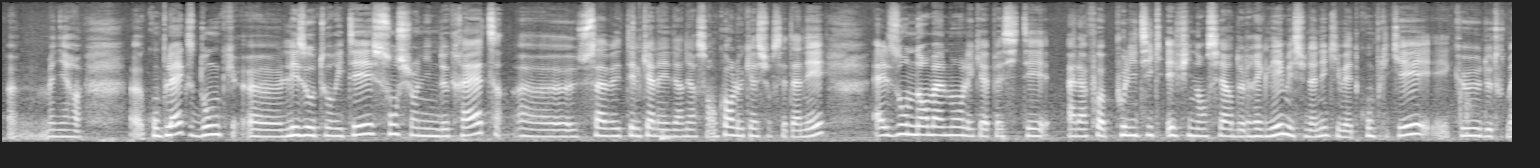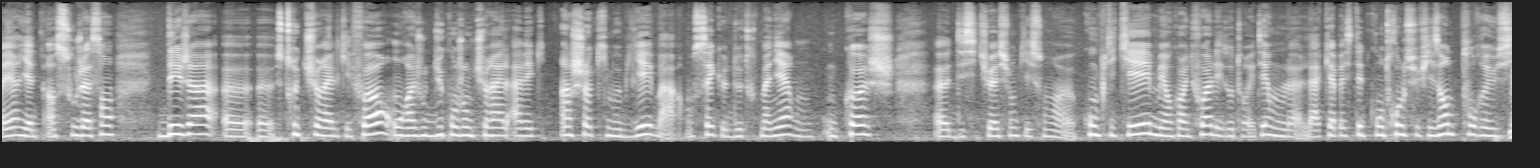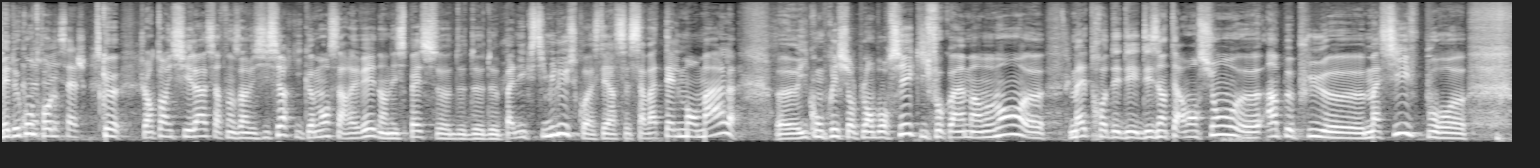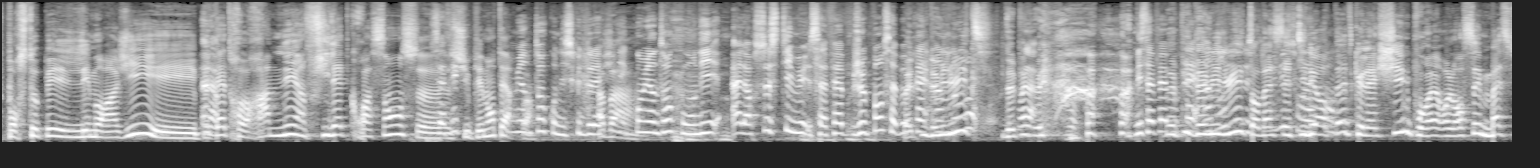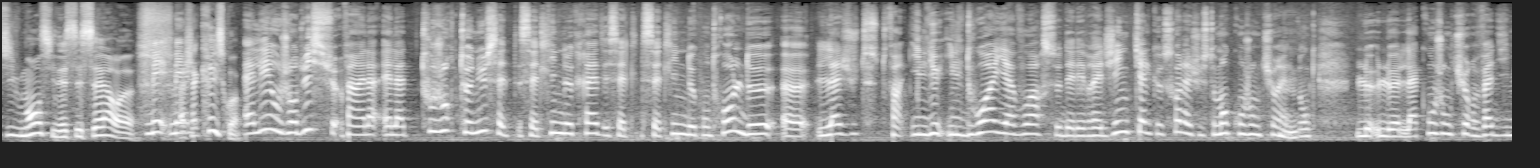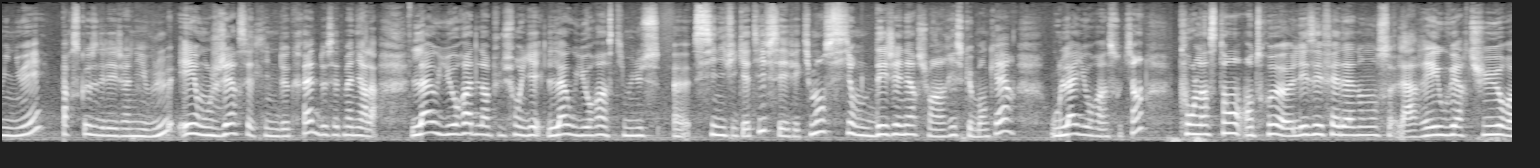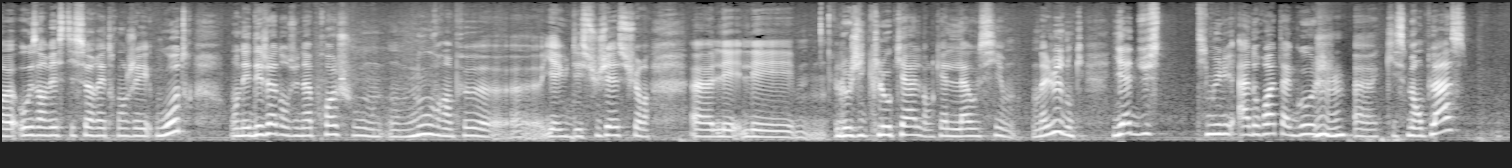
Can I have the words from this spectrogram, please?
de euh, manière euh, complexe. Donc euh, les autorités sont sur une ligne de crête. ça avait été le cas l'année dernière, c'est encore le cas sur cette année. Elles ont normalement les capacités à la fois politiques et financières de le régler, mais c'est une année qui va être compliquée et que de toute manière, il y a un sous-jacent déjà structurel qui est fort. On rajoute du conjoncturel avec un choc immobilier. Bah, on sait que de toute manière, on, coche des situations qui sont compliquées, mais encore une fois, les autorités ont la, la capacité de contrôle suffisante pour mais de contrôle. Parce que j'entends ici et là certains investisseurs qui commencent à rêver d'un espèce de, panique stimulus. Quoi. C'est-à-dire ça, ça va tellement mal, euh, y compris sur le plan boursier, qu'il faut quand même à un moment euh, mettre des, interventions euh, un peu plus massives pour, pour stopper l'hémorragie et peut-être ramener un filet de croissance supplémentaire. Combien de temps qu'on discute de la ah Chine et bah. combien de temps qu'on dit alors ce stimulus, ça fait, je pense à peu bah, près depuis 2008. Depuis, Mais ça fait depuis 2008, on a cette idée en tête que la Chine pourrait relancer massivement, si nécessaire, euh, à chaque crise. Quoi. Elle est aujourd'hui, enfin, elle a, elle a, toujours tenu cette, cette, ligne de crête et cette, cette ligne de contrôle de euh, Enfin, il, il, doit y avoir ce deleveraging, quel que soit l'ajustement conjoncturel. Mmh. Donc, le, la conjoncture va diminuer parce que ce deleveraging est voulu et on gère cette ligne de crête de cette manière-là. Là où il y aura de l'impulsion, là où il y aura un stimulus euh, significatif, c'est effectivement si on dégénère sur un risque bancaire, où là il y aura un soutien. Pour l'instant, entre euh, les effets d'annonce, la réouverture euh, aux investisseurs étrangers ou autres, on est déjà dans une approche où on, ouvre un peu. Il y a eu des sujets sur les, logiques locales dans lesquelles là aussi on, on ajuste. Donc il y a du stimuli à droite, à gauche mhm. qui se met en place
